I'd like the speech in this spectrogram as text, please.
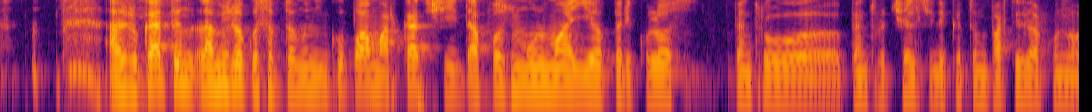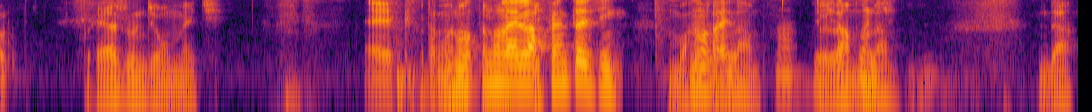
a jucat în, la mijlocul săptămânii în cupă, a marcat și a fost mult mai uh, periculos pentru, uh, pentru Chelsea decât în partida cu Nord. Păi ajunge un meci. Extra. Nu, nu l-ai la fantasy? Ba, nu l-ai. L-am. Da. Deci l-am, l-am. Da.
